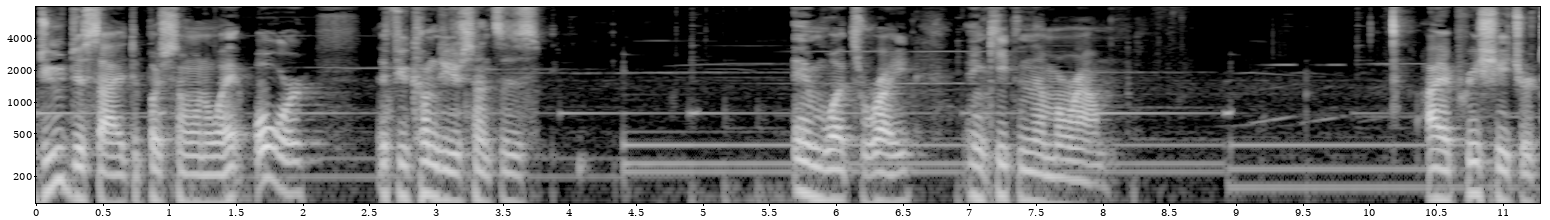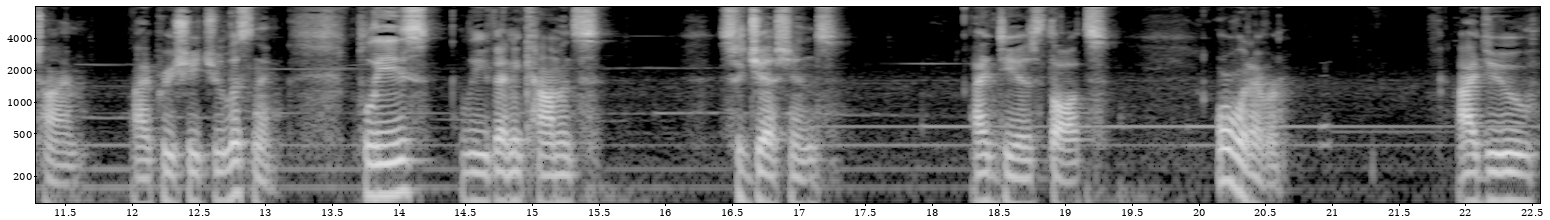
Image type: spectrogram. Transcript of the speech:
do decide to push someone away or if you come to your senses in what's right and keeping them around. I appreciate your time. I appreciate you listening. Please leave any comments, suggestions, ideas, thoughts, or whatever. I do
